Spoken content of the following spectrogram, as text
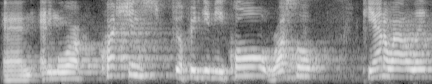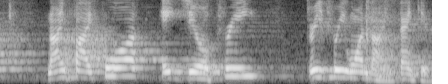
And any more questions, feel free to give me a call. Russell, Piano Outlet, 954-803-3319. Thank you.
